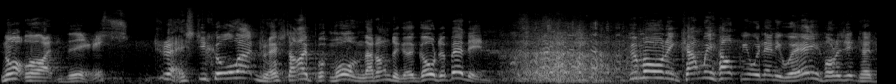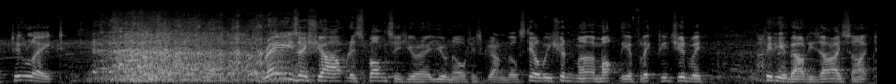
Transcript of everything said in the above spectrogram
Not like this. Dressed? You call that dressed? I put more than that on to go- go to bed in. Good morning. Can we help you in any way, or is it uh, too late? Razor sharp responses, you, know, you notice, Granville. Still, we shouldn't uh, mock the afflicted, should we? Pity about his eyesight.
